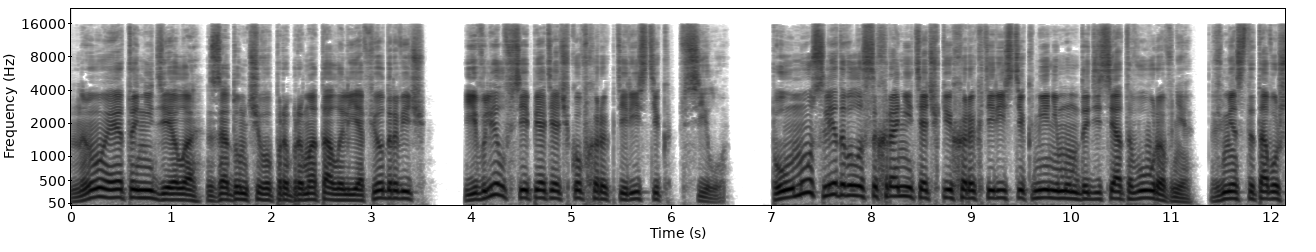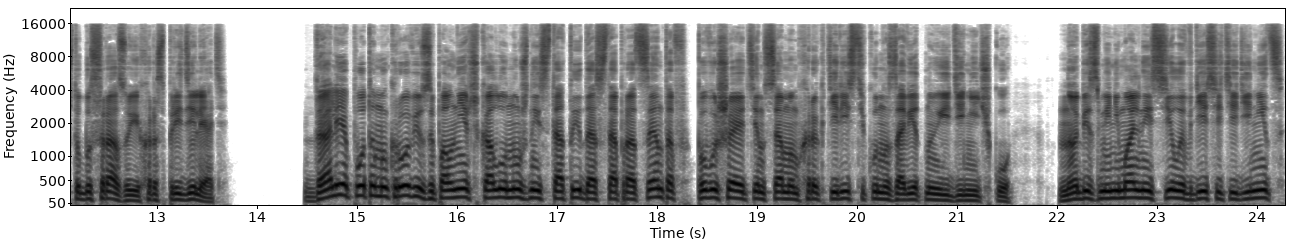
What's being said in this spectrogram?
Ну, это не дело, задумчиво пробормотал Илья Федорович и влил все 5 очков характеристик в силу. По уму следовало сохранить очки характеристик минимум до 10 уровня, вместо того, чтобы сразу их распределять. Далее потом и кровью заполнять шкалу нужной статы до 100%, повышая тем самым характеристику на заветную единичку. Но без минимальной силы в 10 единиц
